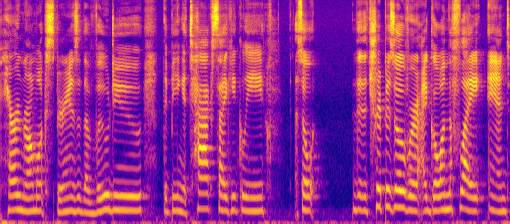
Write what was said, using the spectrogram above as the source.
paranormal experiences, of the voodoo, the being attacked psychically. So the, the trip is over. I go on the flight and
